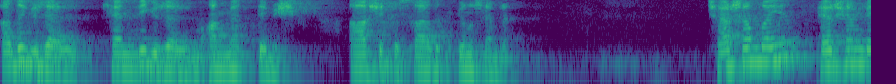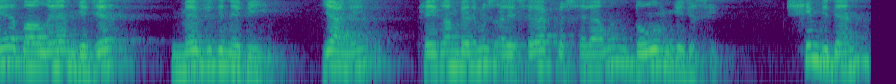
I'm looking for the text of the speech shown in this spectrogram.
Adı güzel, kendi güzel Muhammed demiş. Aşık-ı Sadık Yunus Emre. Çarşambayı Perşembeye bağlayan gece Mevlid-i Nebi yani Peygamberimiz Aleyhisselatü Vesselam'ın doğum gecesi. Şimdiden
